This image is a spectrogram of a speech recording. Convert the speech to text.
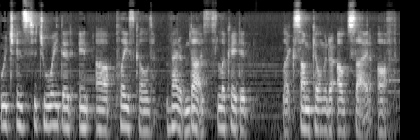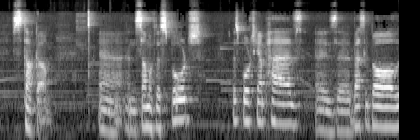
which is situated in a place called Värmdö. It's located like some kilometer outside of Stockholm. Uh, and some of the sports the sports camp has is uh, basketball,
